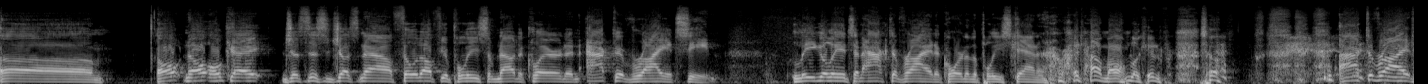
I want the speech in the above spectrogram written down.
Um, oh no, okay. Just this is just now. Philadelphia police have now declared an active riot scene. Legally, it's an active riot according to the police scanner. right now, I'm looking. So, active riot.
